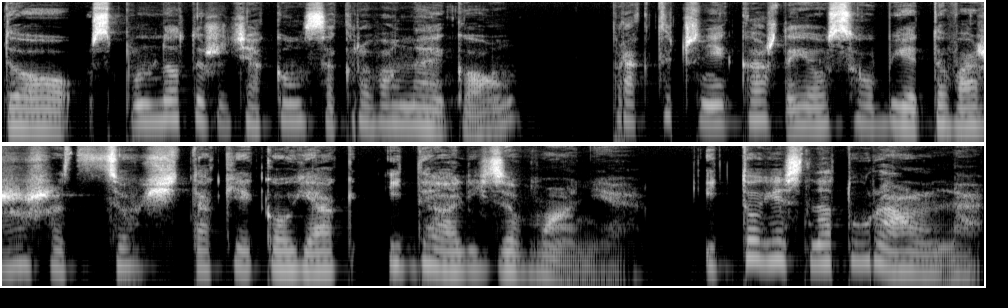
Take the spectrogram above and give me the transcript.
do wspólnoty życia konsekrowanego, praktycznie każdej osobie towarzyszy coś takiego jak idealizowanie. I to jest naturalne.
